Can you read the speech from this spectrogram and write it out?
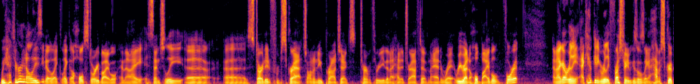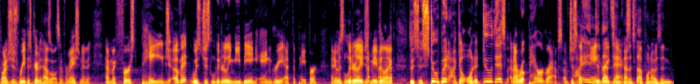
we had to write all these, you know, like like a whole story bible, and I essentially uh, uh, started from scratch on a new project, term three that I had a draft of, and I had to write, rewrite a whole bible for it. And I got really, I kept getting really frustrated because I was like, I have a script. Why don't you just read the script? It has all this information in it. And my first page of it was just literally me being angry at the paper. And it was literally just me being like, this is stupid. I don't want to do this. And I wrote paragraphs of just like I angry did that same text. kind of stuff when I was in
